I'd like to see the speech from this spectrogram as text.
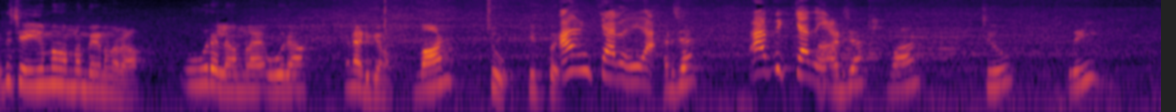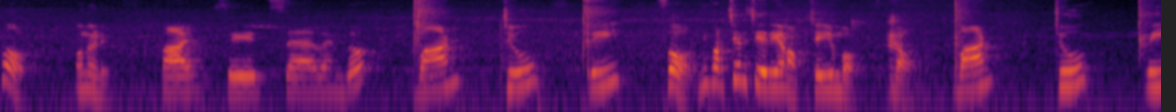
ഇത് ചെയ്യുമ്പോൾ നമ്മൾ എന്ത് ചെയ്യണം എന്ന് പറയാം? ഊരല്ല നമ്മളെ ഊര? അങ്ങനെ അടിക്കണം. വൺ ടു ഹിപ്പ് എനിക്കറിയാം അടിച്ച? വൺ ടു ത്രീ ഫോർ ഒന്നുകൂടി five six seven go one two three four ഇനി കുറച്ച് ഇങ്ങനെ ചെരിയണം ചെയ്യുമ്പോൾ ഉണ്ടോ one two three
